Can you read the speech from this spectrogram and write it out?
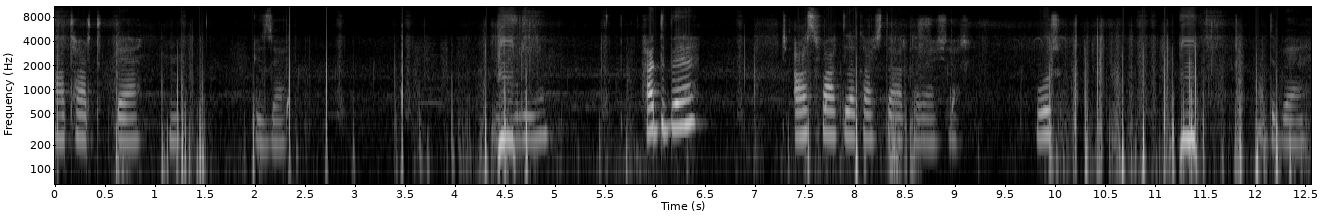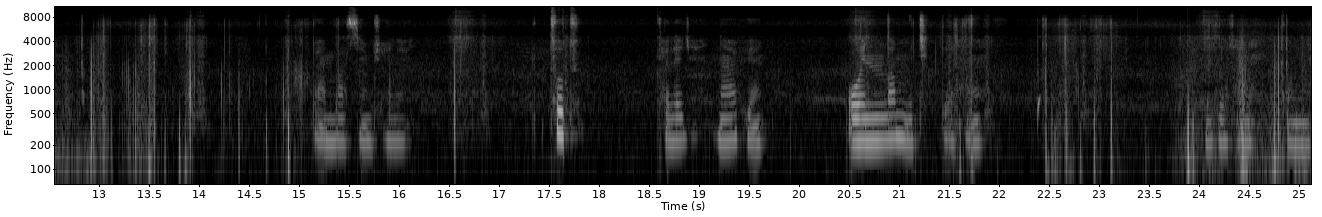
At artık be. Hı. Güzel. Vurayım. Hadi be. Az farkla kaçtı arkadaşlar. Vur. Hadi be. Ben basıyorum şöyle. Tut. Kaleci ne yapıyorsun? Oyundan mı çıktı? Ha. Dur. Tamam.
